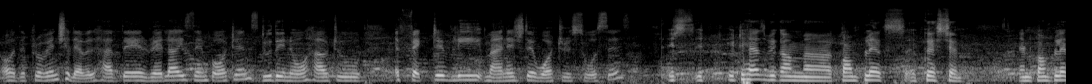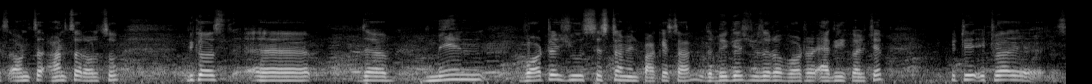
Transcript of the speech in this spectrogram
or the provincial level, have they realized the importance? Do they know how to effectively manage their water resources? It's, it, it has become a complex question and complex answer, answer also because uh, the main water use system in Pakistan, the biggest user of water, agriculture, it, it was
